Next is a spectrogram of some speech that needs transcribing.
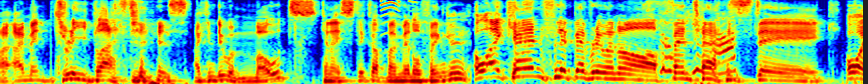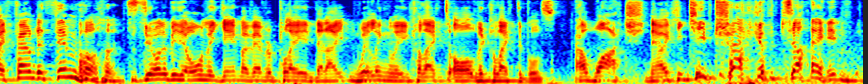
I, I meant three plasters. I can do emotes. Can I stick up my middle finger? Oh, I can flip everyone off. Fantastic. Oh, I found a thimble. this is going to be the only game I've ever played that I willingly collect all the collectibles. A watch. Now I can keep track of time.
